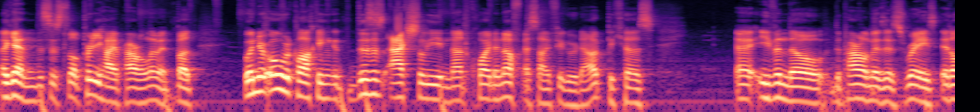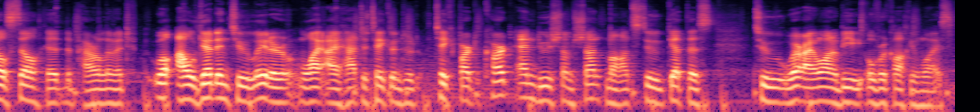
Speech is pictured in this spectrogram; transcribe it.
again, this is still a pretty high power limit, but when you're overclocking, this is actually not quite enough as I figured out because uh, even though the power limit is raised, it'll still hit the power limit. Well, I'll get into later why I had to take into take apart the card and do some shunt mods to get this to where I want to be overclocking wise.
